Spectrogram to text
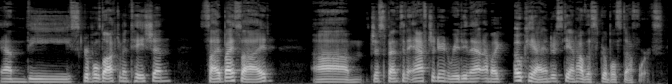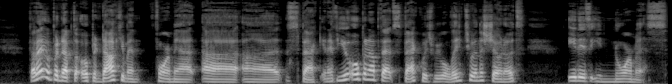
and the Scribble documentation side by side. Um, just spent an afternoon reading that. I'm like, okay, I understand how the Scribble stuff works. Then I opened up the open document format uh, uh, spec, and if you open up that spec, which we will link to in the show notes, it is enormous,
